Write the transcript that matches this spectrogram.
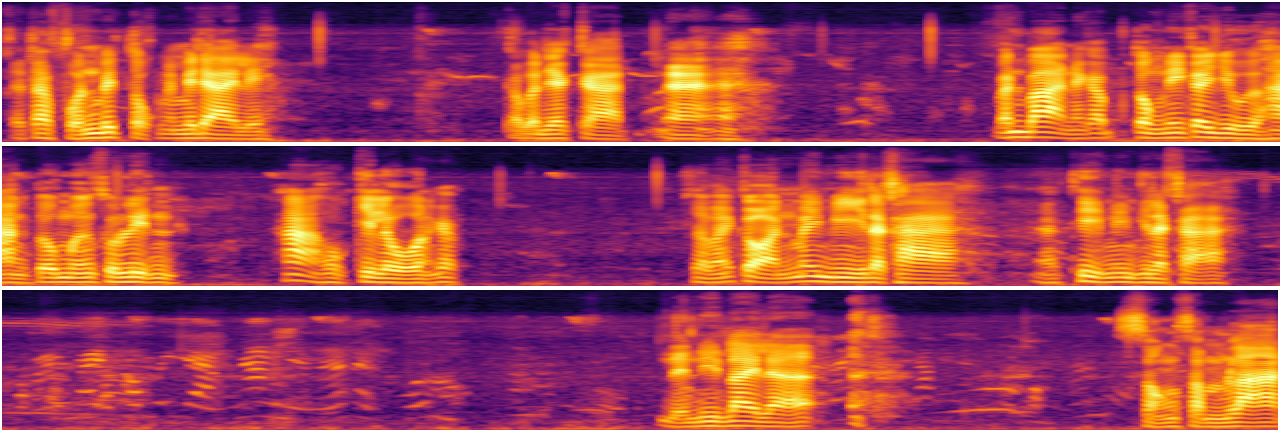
แต่ถ้าฝนไม่ตกเนี่ยไม่ได้เลย ก็บรรยากาศอ่าบ้านๆนะครับ ตรงนี้ก็อยู่ห่างตัวเมืองสุรินทร์ห้าหกกิโลนะครับ สมัยก่อนไม่มีราคาที่ไม่มีราคา เดี๋ยวนี้ไล่ละสองสาล้าน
